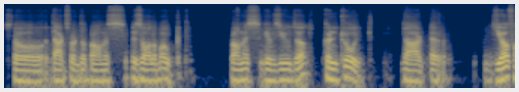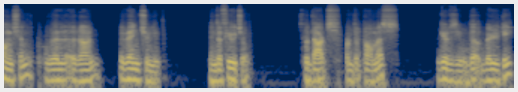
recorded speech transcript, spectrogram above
so that's what the promise is all about promise gives you the control that uh, your function will run eventually in the future. So that's what the promise gives you the ability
